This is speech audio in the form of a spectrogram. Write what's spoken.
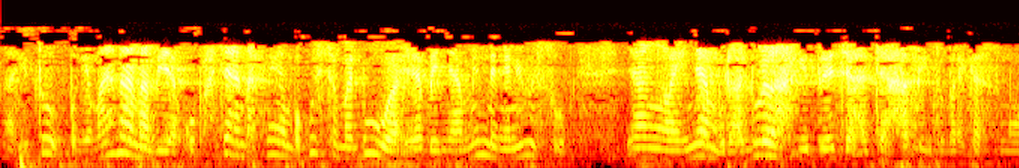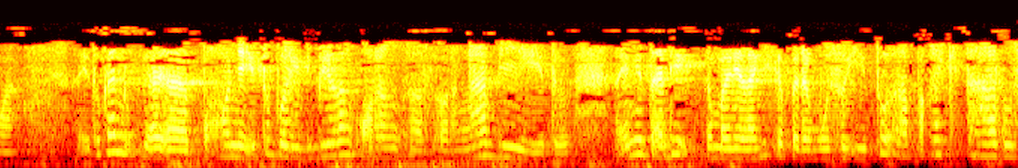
Nah itu bagaimana Nabi Yakub aja anaknya yang bagus cuma dua ya Benyamin dengan Yusuf. Yang lainnya amburadul lah gitu ya jahat-jahat itu mereka semua. Nah itu kan eh, pohonnya itu boleh dibilang orang seorang nabi gitu. Nah ini tadi kembali lagi kepada musuh itu, apakah kita harus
